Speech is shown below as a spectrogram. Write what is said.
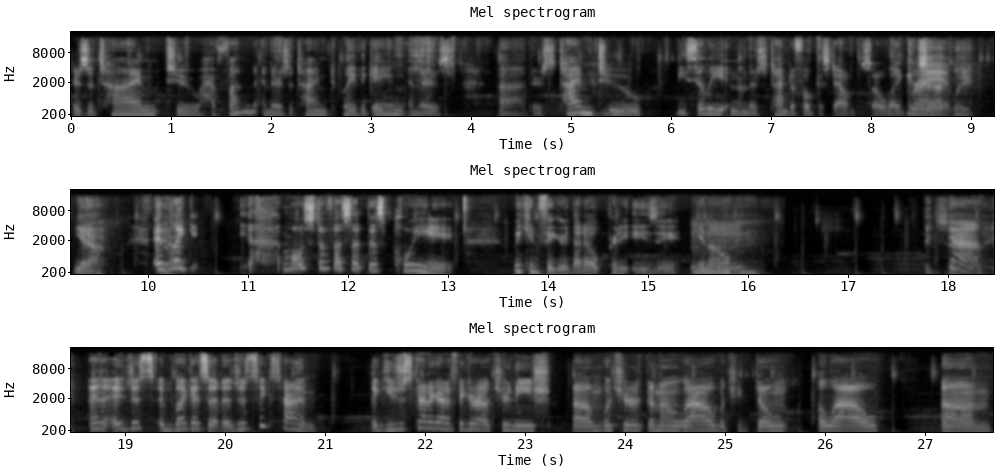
there's a time to have fun, and there's a time to play the game, and there's uh there's time Mhm. to be silly, and then there's time to focus down. So like, Right. exactly You yeah know. and Yeah. like most of us at this point, we can figure that out pretty easy. You know. Mhm. Mhm. exactly and it just like i said it just takes time like you just kind of got to figure out your niche um what you're gonna allow what you don't allow um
